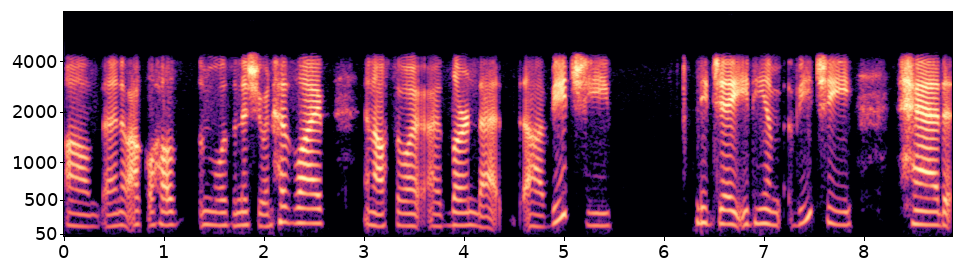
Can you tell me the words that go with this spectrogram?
Um, I know alcoholism was an issue in his life, and also I, I learned that uh, Avicii, DJ EDM Avicii, had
